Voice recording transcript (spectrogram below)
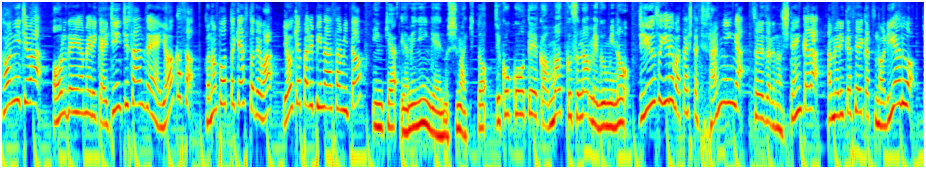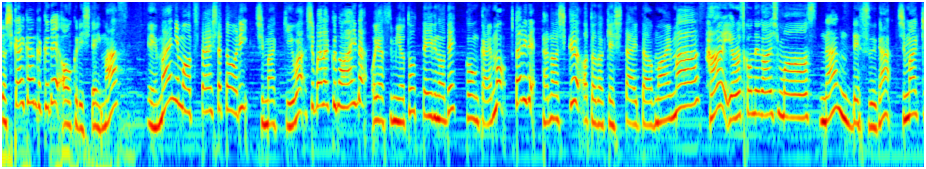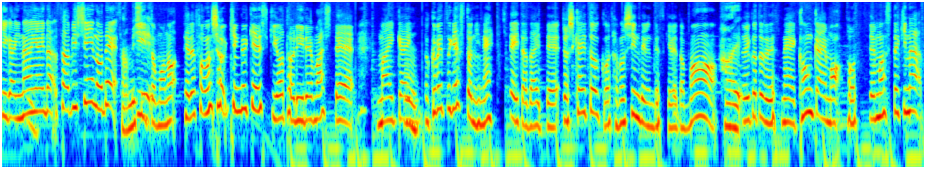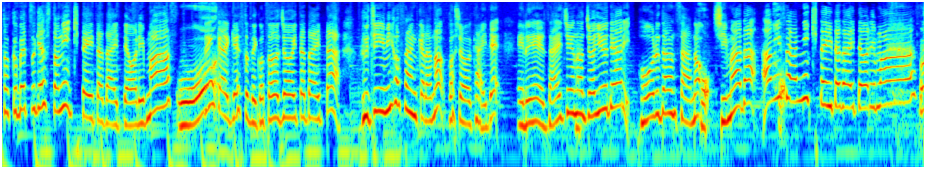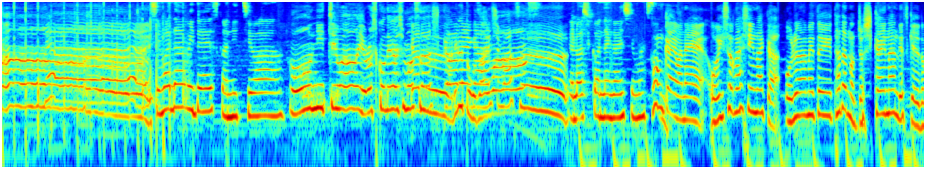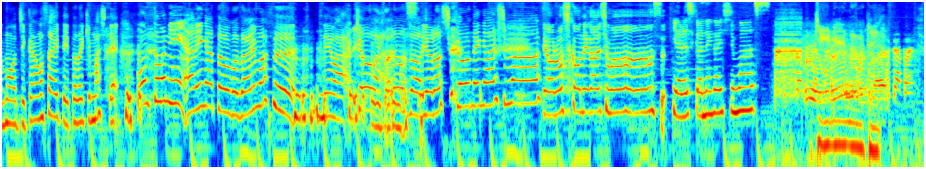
こんにちは。オールデンアメリカ1日3000へようこそ。このポッドキャストでは、陽キャパリピのあさみと、陰キャ闇人間の島木と自己肯定感マックスな恵みの自由すぎる私たち3人が、それぞれの視点から、アメリカ生活のリアルを女子会感覚でお送りしています。えー前にもお伝えした通り、シマッキーはしばらくの間お休みを取っているので、今回も2人で楽しくお届けしたいと思います。はいよろしくお願いします。なんですが、シマッキーがいない間、寂しいので、寂しい。いとものテレフォンショッキング形式を取り入れまして、毎回うん。特別ゲストにね、来ていただいて、女子会トークを楽しんでるんですけれども、はい。ということでですね、今回もとっても素敵な特別ゲストに来ていただいております。おお前回ゲストでご登場いいただいた藤井美穂さんからのご紹介で LA 在住の女優でありポールダンサーのほ島田亜美さんに来ていただいております。わーい島田亜美です。こんにちは。こんにちはよろしくお願いしますよろしくお願いありがとうございしまます。よろしくお願いします。今回はね、お忙しい中、オルアメというただの女子会なんですけれども、時間を割いていただきまして、本当にありがとうございます。では、今日はどうぞよろしくお願いします。よろしくお願いしますよろしくお願いします。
